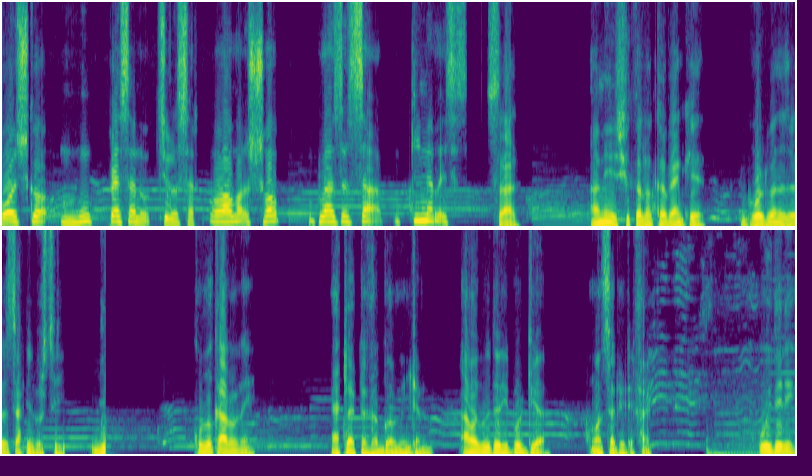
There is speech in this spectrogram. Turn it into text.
বয়স্ক মুখ পেছানো ছিল স্যার। ও আমার সব গ্লাসের চা কিনে লাইছে স্যার আমি শীতলক্ষা ব্যাংকে গোল্ড ম্যানেজারে চাকরি করছি। কোনো কারণে এক লাখ টাকা গভর্নমেন্ট আমার বিরুদ্ধে রিপোর্ট দিয়া আমার স্যালারি ফাইভ ওই দিনই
